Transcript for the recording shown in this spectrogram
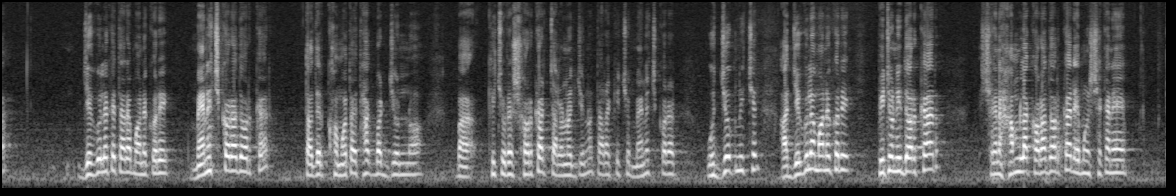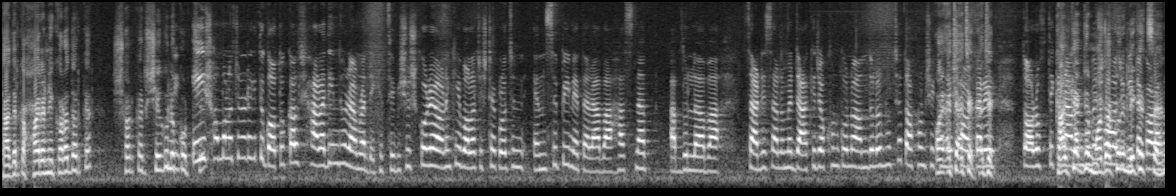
যেগুলোকে তারা মনে করে ম্যানেজ করা দরকার তাদের ক্ষমতায় থাকবার জন্য বা কিছুটা সরকার চালানোর জন্য তারা কিছু ম্যানেজ করার উদ্যোগ নিচ্ছেন। আর যেগুলো মনে করে পিটনি দরকার সেখানে হামলা করা দরকার এবং সেখানে তাদেরকে হয়রানি করা দরকার সরকার সেগুলো করছে। এই সমালোচনাটা কিন্তু গতকাল সারাদিন ধরে আমরা দেখেছি। বিশেষ করে অনেকেই বলার চেষ্টা করেছেন এনসিপি নেতারা বা হাসনাত আব্দুল্লাহ বা সার্জিস আলমের ডাকে যখন কোনো আন্দোলন হচ্ছে তখন সেখানে আচ্ছা, আচ্ছা, সরকারের আচ্ছা। তরফ থেকে কালকে একজন মজা করে লিখেছেন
